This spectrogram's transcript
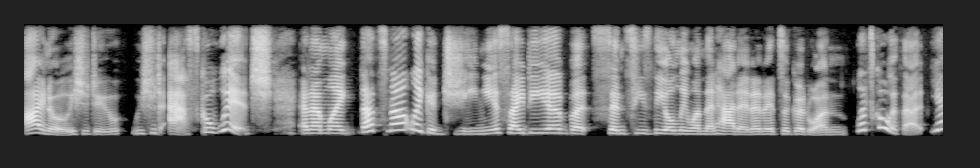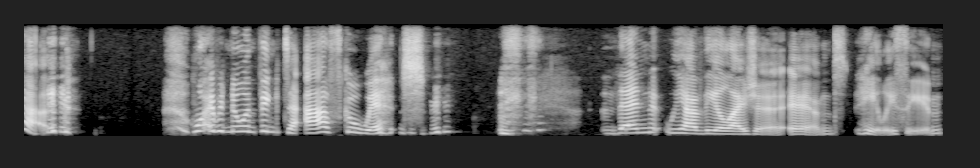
I know what we should do. We should ask a witch. And I'm like, that's not like a genius idea, but since he's the only one that had it and it's a good one, let's go with that. Yeah. Why would no one think to ask a witch? Then we have the Elijah and Hayley scene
